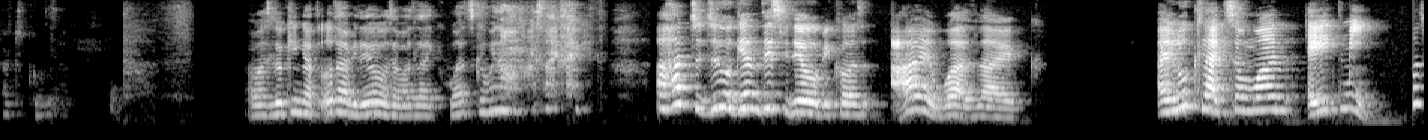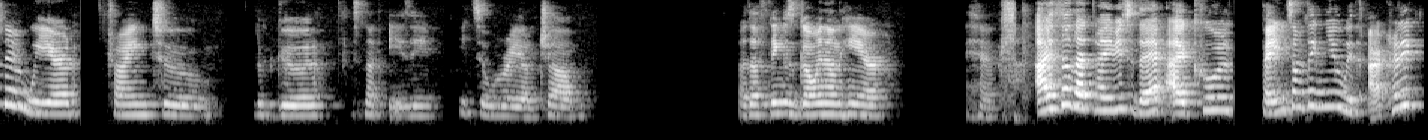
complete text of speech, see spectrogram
that's good. I was looking at other videos. I was like, what's going on with my face? I had to do again this video because I was like, I looked like someone ate me. It was very weird trying to look good. It's not easy. It's a real job. A lot of things going on here. I thought that maybe today I could paint something new with acrylic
